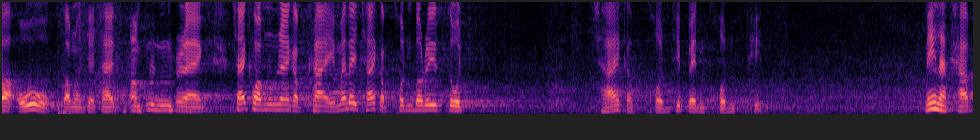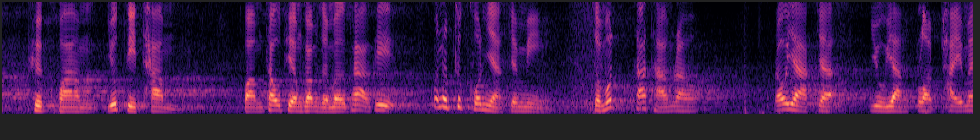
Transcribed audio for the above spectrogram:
ว่า โอ้กำลังจะใช้ความรุนแรง ใช้ความรุนแรงกับใคร ไม่ได้ใช้กับคนบริสุทธิ์ ใช้กับคนที่เป็นคนผิด นี่แหละครับคือความยุติธรรม ความเท่าเทียมความเสมอภาคที่มนุษย์ทุกคนอยากจะมี สมมติถ้าถามเรา เราอยากจะอยู่อย่างปลอดภัยไหม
